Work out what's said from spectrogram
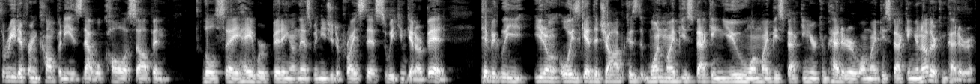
three different companies that will call us up and they'll say, Hey, we're bidding on this. We need you to price this so we can get our bid typically you don't always get the job because one might be specking you, one might be specking your competitor, one might be specking another competitor.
